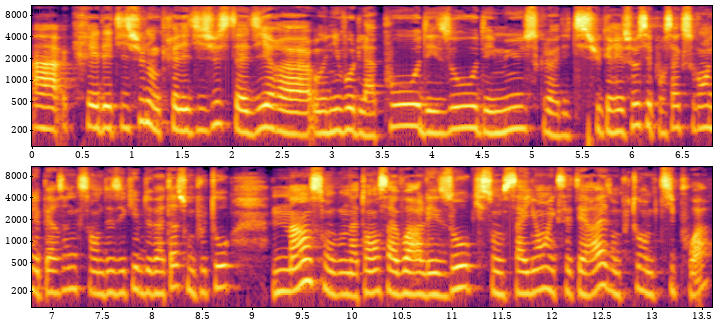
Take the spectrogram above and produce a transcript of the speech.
à créer des tissus. Donc créer des tissus, c'est-à-dire euh, au niveau de la peau, des os, des muscles, des tissus graisseux. C'est pour ça que souvent les personnes qui sont en déséquilibre de Vata sont plutôt minces. On a tendance à voir les os qui sont saillants, etc. Elles ont plutôt un petit poids.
